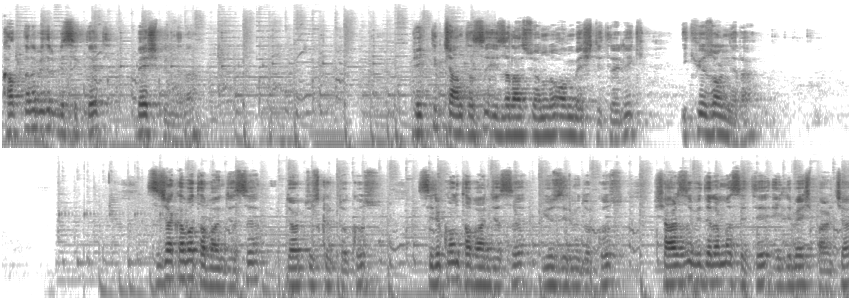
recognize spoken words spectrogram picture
Katlanabilir bisiklet 5000 lira. Piknik çantası izolasyonlu 15 litrelik 210 lira. Sıcak hava tabancası 449, silikon tabancası 129, şarjlı vidalama seti 55 parça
